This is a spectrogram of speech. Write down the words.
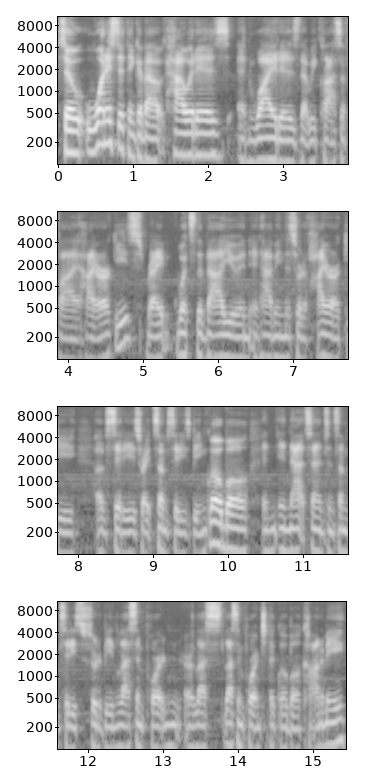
So, one is to think about how it is and why it is that we classify hierarchies, right? What's the value in, in having this sort of hierarchy of cities, right? Some cities being global in, in that sense, and some cities sort of being less important or less less important to the global economy.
